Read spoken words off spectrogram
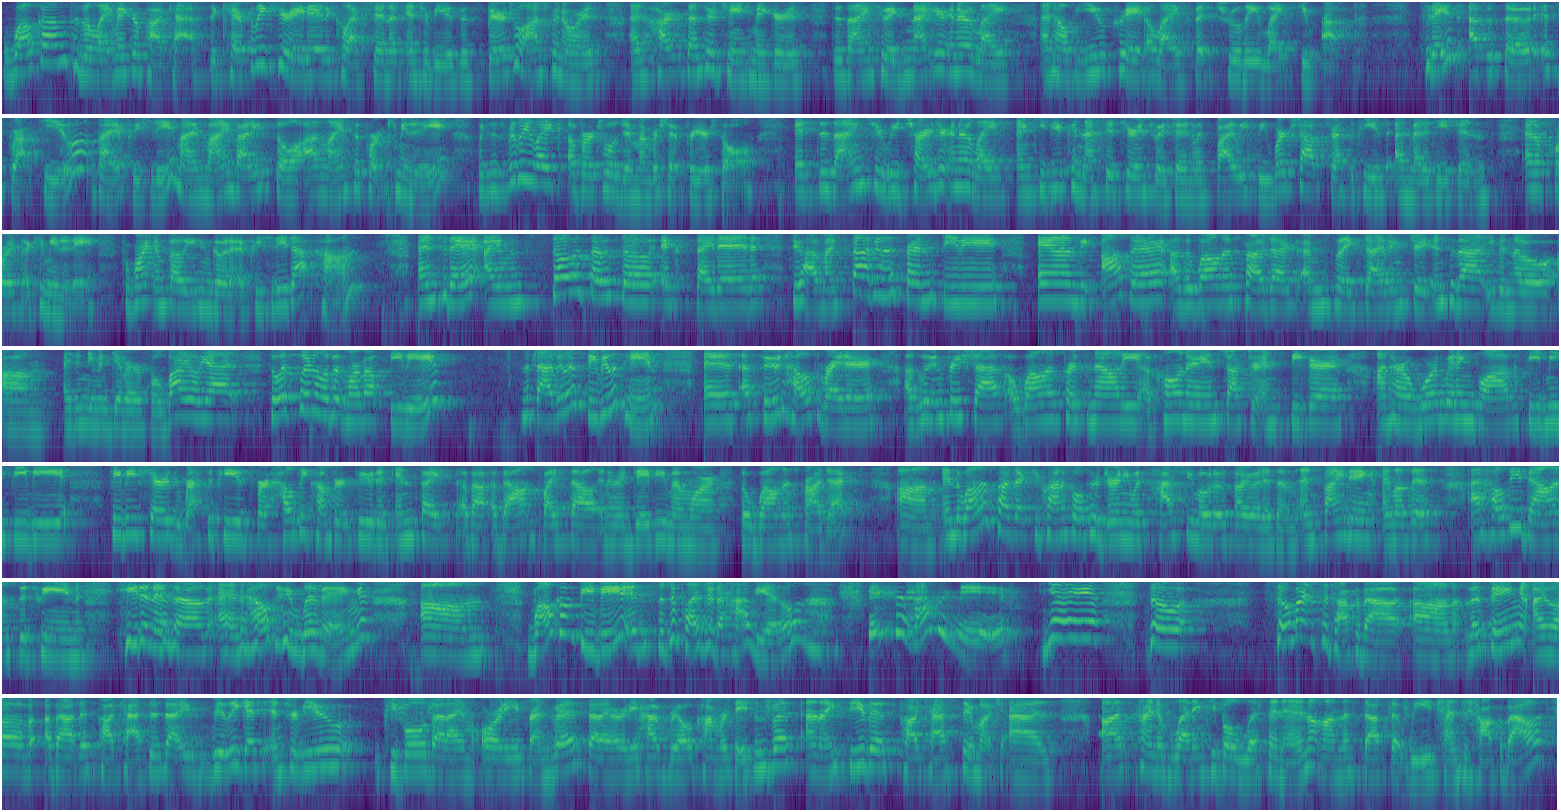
Welcome to the Lightmaker Podcast, a carefully curated collection of interviews with spiritual entrepreneurs and heart centered changemakers designed to ignite your inner light and help you create a life that truly lights you up. Today's episode is brought to you by Appreciate, my mind, body, soul online support community, which is really like a virtual gym membership for your soul. It's designed to recharge your inner life and keep you connected to your intuition with bi weekly workshops, recipes, and meditations, and of course, a community. For more info, you can go to appreciate.com. And today I am so, so, so excited to have my fabulous friend Phoebe and the author of the Wellness Project. I'm just like diving straight into that, even though um, I didn't even give her a full bio yet. So let's learn a little bit more about Phoebe. The fabulous Phoebe Lapine is a food health writer, a gluten free chef, a wellness personality, a culinary instructor, and speaker. On her award winning blog, Feed Me Phoebe, Phoebe shares recipes for healthy comfort food and insights about a balanced lifestyle in her debut memoir, The Wellness Project. Um, in the Wellness Project, she chronicles her journey with Hashimoto's thyroidism and finding, I love this, a healthy balance between hedonism and healthy living. Um, welcome, Phoebe. It's such a pleasure to have you. Thanks for having me. Yay! So, so much to talk about. Um, the thing I love about this podcast is that I really get to interview people that I'm already friends with, that I already have real conversations with. And I see this podcast so much as us kind of letting people listen in on the stuff that we tend to talk about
